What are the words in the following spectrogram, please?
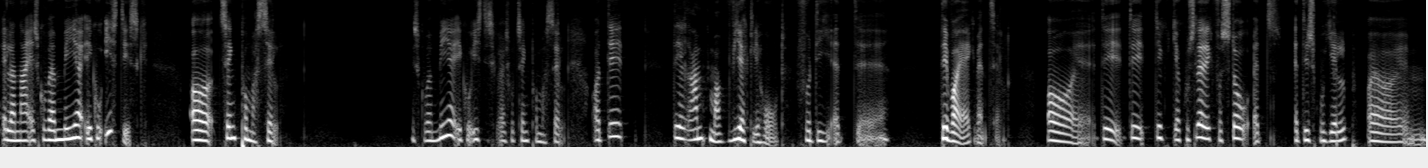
eller nej, jeg skulle være mere egoistisk, og tænke på mig selv. Jeg skulle være mere egoistisk, og jeg skulle tænke på mig selv. Og det, det ramte mig virkelig hårdt, fordi at øh, det var jeg ikke vant til. Og øh, det, det, det, jeg kunne slet ikke forstå, at, at det skulle hjælpe. Og øh,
